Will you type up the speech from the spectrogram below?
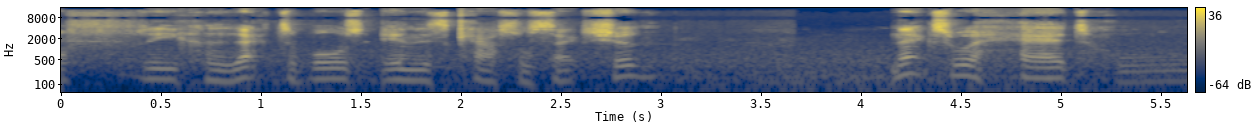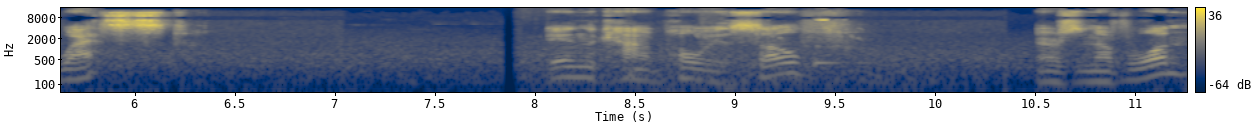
of the collectibles in this castle section. Next we'll head west in the camp catapult itself. There's another one.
